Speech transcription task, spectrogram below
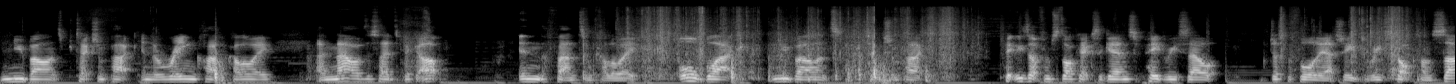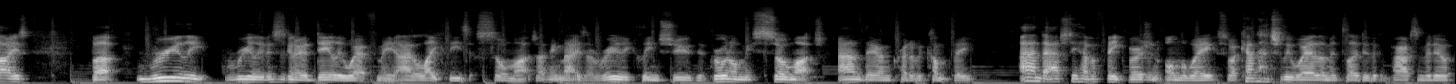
New Balance Protection Pack in the Rain Cloud colorway. And now I've decided to pick it up in the Phantom colorway. All black, New Balance Protection Pack. Picked these up from StockX again, so paid resale just before they actually restocked on size. But really, really, this is going to be a daily wear for me. I like these so much. I think that is a really clean shoe. They've grown on me so much and they're incredibly comfy and I actually have a fake version on the way so I can't actually wear them until I do the comparison video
